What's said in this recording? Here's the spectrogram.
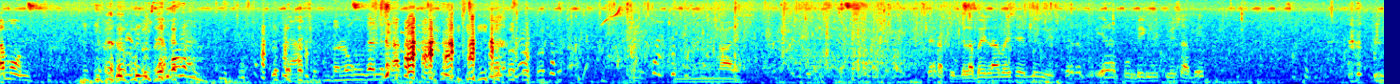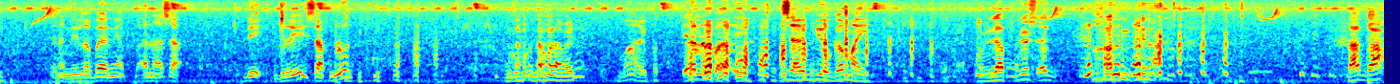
lamon. Lamon. Naso ko dalunggan ni kapit. Pero paglalabay-labay sa bingit, pero yan po bingit mo sabi. Yan ang nilabayan nga, anak sa, di, dire, sa plot. Tama-tama laban eh. Ma, ipat, yan na pa, eh, sa bio, gamay. Ang lapyos, ag, taga.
